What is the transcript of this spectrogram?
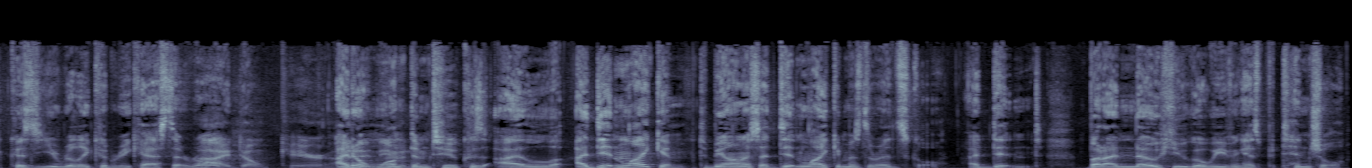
because you really could recast that role. I don't care. I don't didn't want even- them to because I lo- I didn't like him to be honest. I didn't like him as the Red Skull. I didn't, but I know Hugo Weaving has potential,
